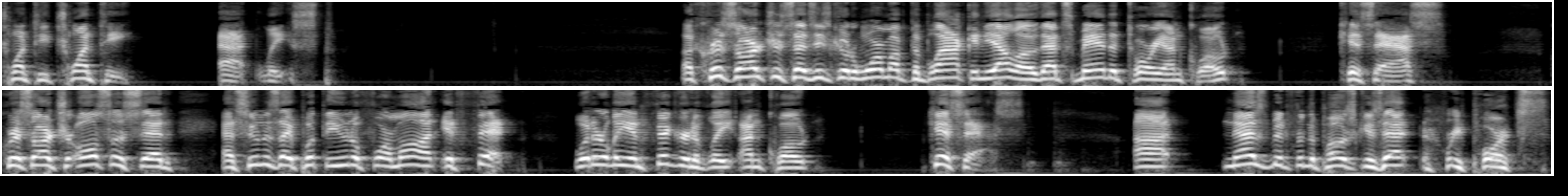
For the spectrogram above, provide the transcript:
2020 at least. Uh, Chris Archer says he's going to warm up the black and yellow. That's mandatory, unquote. Kiss ass. Chris Archer also said, as soon as I put the uniform on, it fit, literally and figuratively, unquote. Kiss ass. Uh, Nesbitt from the Post Gazette reports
